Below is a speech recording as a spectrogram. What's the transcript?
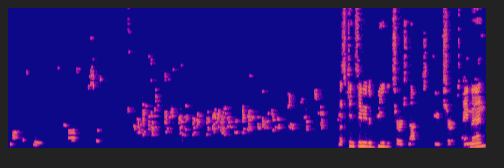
Come on, let's do Let's continue to be the church, not just do church. Amen.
